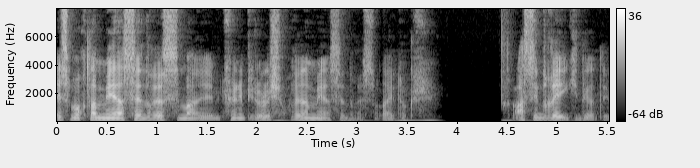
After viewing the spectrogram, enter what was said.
יש מוכתה 100 סדרס, כשאני פתאום לשחרר 100 סדרס, אולי תוקש. הסדרי כדעתי.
